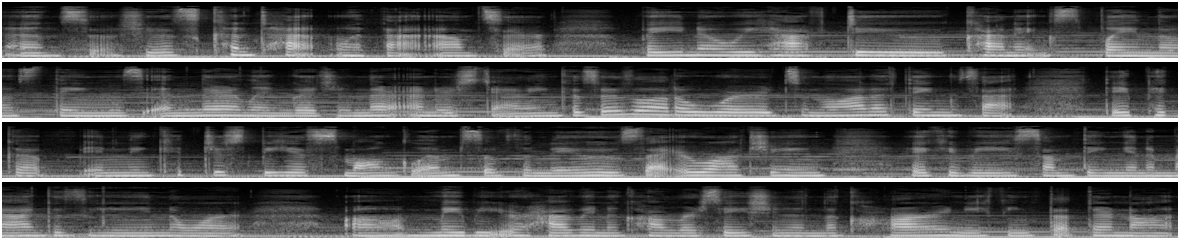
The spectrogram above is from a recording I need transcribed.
And so she was content with that answer. But you know, we have to kind of explain those things in their language and their understanding because there's a lot of words and a lot of things that they pick up, and it could just be a small glimpse of the news that you're watching. It could be something in a magazine, or um, maybe you're having a conversation in the car and you think that they're not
